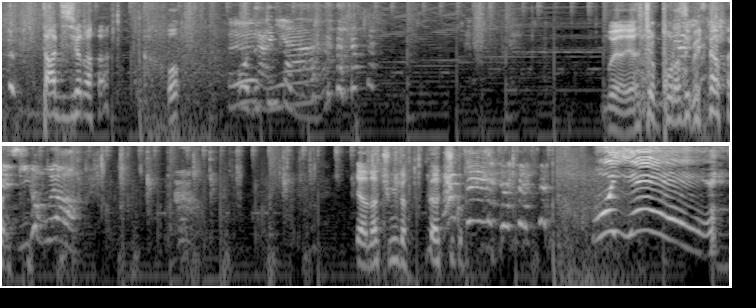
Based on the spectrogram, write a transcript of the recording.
다 뒤져라. 어응 느낌표 아니야. 뭐야, 야, 저 보라색 왜 나와 있어? 이거 뭐야? 야, 나 죽는다. 나 죽어. 오예.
